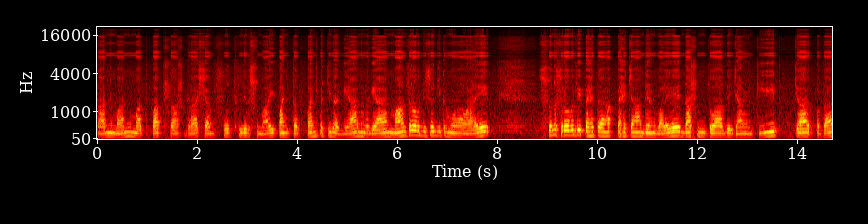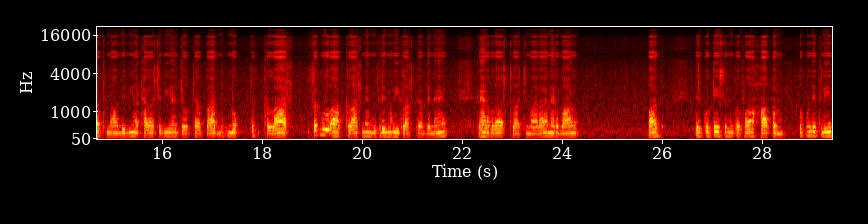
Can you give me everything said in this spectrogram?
ਤਨ ਮਨ ਮਤ ਪਤ ਸਾਸ ਗ੍ਰਾ ਸ਼ਬਦ ਸੁਤ ਲਿਵ ਸਮਾਈ ਪੰਜ ਤਤ ਪੰਜ ਪੱਚੀ ਦਾ ਗਿਆਨ ਵਿਗਿਆਨ ਮਾਨ ਸਰੋਵਰ ਦੀ ਸੋਝੀ ਕਰਵਾਉਣ ਵਾਲੇ, ਸੁਨ ਸਰੋਵਰ ਦੀ ਪਹਿਚਾਨ ਦੇਣ ਵਾਲੇ 10 ਦਵਾਰ ਦੇ ਜਾਣ ਕੀ, ਚਾਰ ਪਦਾਰਥ ਨੌ ਨਿਧੀਆਂ 18 ਸਿਧੀਆਂ, ਚੌਥਾ ਪਦ ਮੁਕਤ ਖਲਾਸ। ਸਤਿਗੁਰੂ ਆਪ ਖਲਾਸ ਨੇ, ਦੂਸਰੇ ਨੂੰ ਵੀ ਖਲਾਸ ਕਰਦੇ ਨੇ। ਕਹਿ ਰਬਦਾਸ ਖਲਾਸ ਚ ਮਾਰਾ ਨਿਰਵਾਣ ਪਦ ਤ੍ਰਿਕੁਟੀ ਸੁਨਕਫਾ ਹਾਕਮ ਹੁਕਮ ਦੇ ਤਲੀਬ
